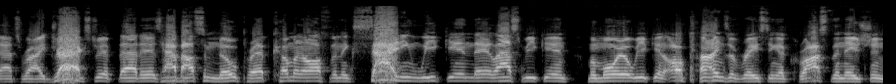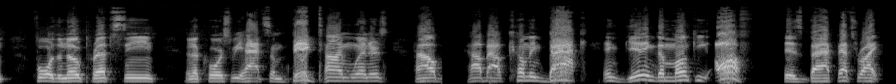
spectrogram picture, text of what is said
That's right, drag strip, that is. How about some no prep coming off an exciting weekend there last weekend, Memorial weekend, all kinds of racing across the nation for the no prep scene. And of course, we had some big time winners. How, how about coming back and getting the monkey off his back? That's right,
